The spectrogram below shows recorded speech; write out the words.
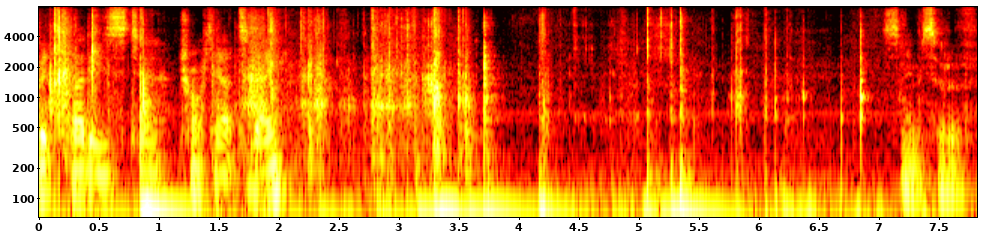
its buddies to trot out today. Same sort of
